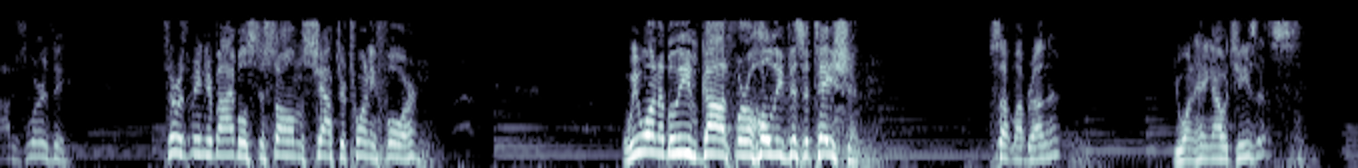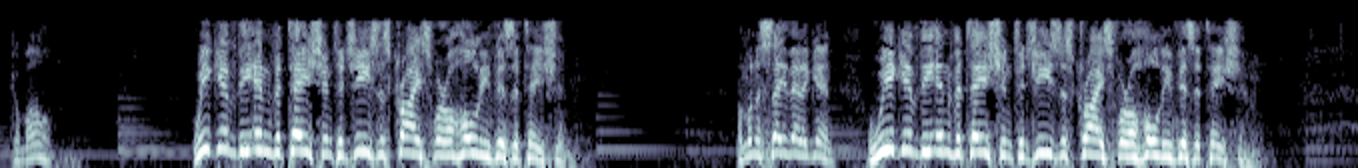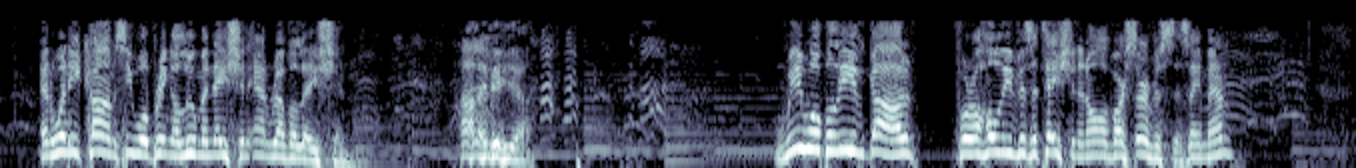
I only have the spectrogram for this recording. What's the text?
God is worthy. Turn with me in your Bibles to Psalms chapter 24. We want to believe God for a holy visitation. What's up, my brother? You want to hang out with Jesus? Come on. We give the invitation to Jesus Christ for a holy visitation. I'm going to say that again. We give the invitation to Jesus Christ for a holy visitation. And when he comes, he will bring illumination and revelation. Hallelujah. We will believe God for a holy visitation in all of our services. Amen.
